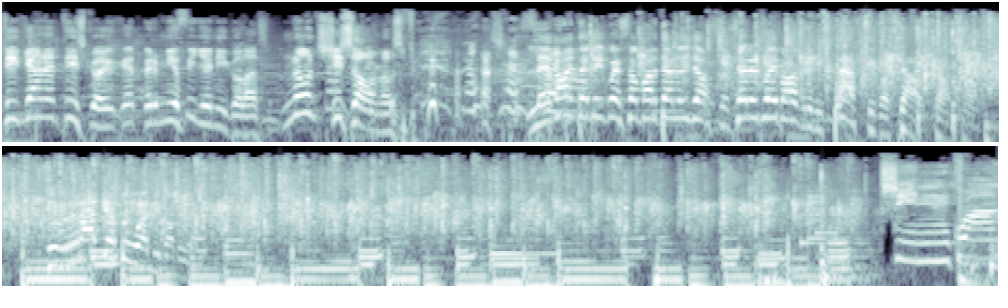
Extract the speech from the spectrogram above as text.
ti garantisco che per mio figlio Nicolas non ci sono speranze. Non c'è Levatevi questo fardello di dosso, siete due ipocriti. Traffico, ciao, ciao, ciao. Su Radio 2, amico mio. 50.000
